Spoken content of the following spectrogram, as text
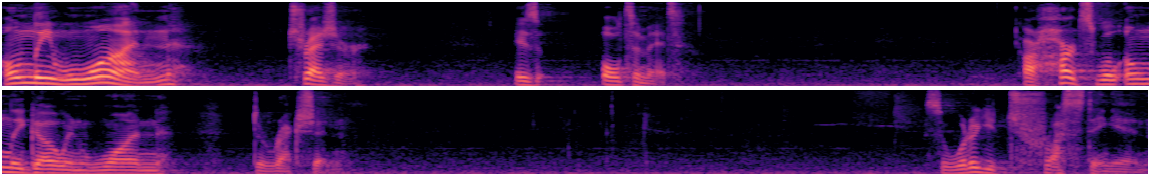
Only one treasure is ultimate. Our hearts will only go in one direction. So, what are you trusting in?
